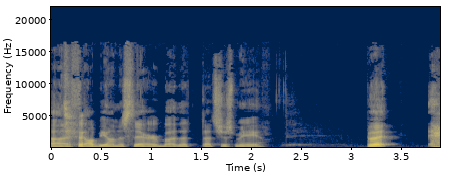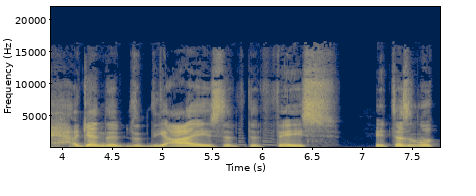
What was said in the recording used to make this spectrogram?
uh if i'll be honest there but that, that's just me but again the, the the eyes the the face it doesn't look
